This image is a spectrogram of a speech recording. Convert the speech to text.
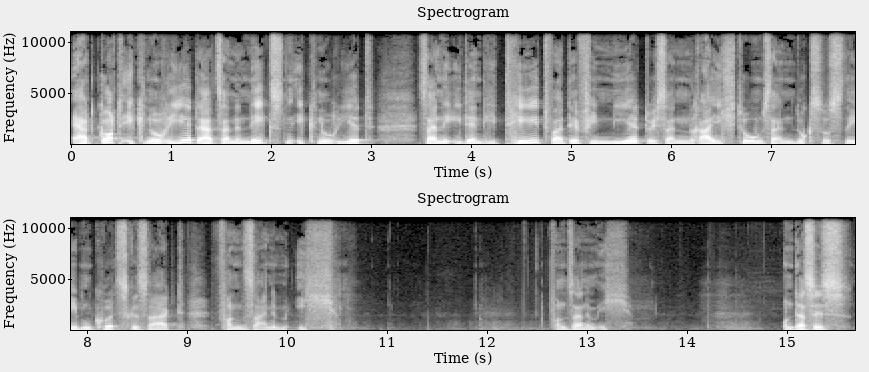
Er hat Gott ignoriert, er hat seinen Nächsten ignoriert. Seine Identität war definiert durch seinen Reichtum, sein Luxusleben, kurz gesagt, von seinem Ich. Von seinem Ich. Und das ist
